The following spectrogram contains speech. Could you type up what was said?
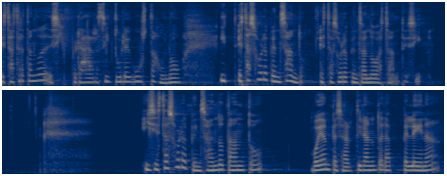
estás tratando de descifrar si tú le gustas o no y estás sobrepensando, estás sobrepensando bastante, sí. Y si estás sobrepensando tanto, voy a empezar tirándote la plena,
